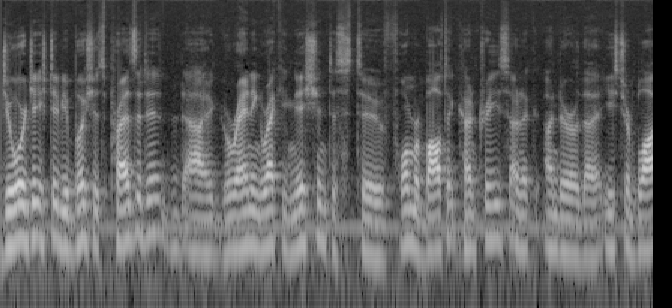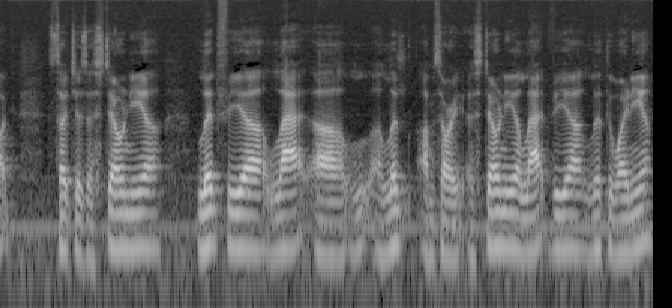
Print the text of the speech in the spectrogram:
George H.W. Bush is president, uh, granting recognition to, to, former Baltic countries under, under, the Eastern Bloc, such as Estonia, Latvia, Lat, uh, Lit, I'm sorry, Estonia, Latvia, Lithuania,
